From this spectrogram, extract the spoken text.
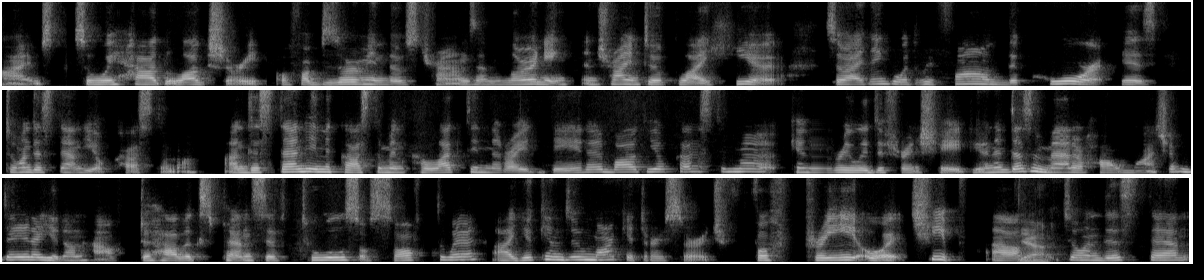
times. So we had luxury of observing those trends and learning and trying to apply here. So I think what we found the core is to understand your customer. Understanding the customer and collecting the right data about your customer can really differentiate you. And it doesn't matter how much of data you don't have to have expensive tools or software. Uh, you can do market research for free or cheap um, yeah. to understand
